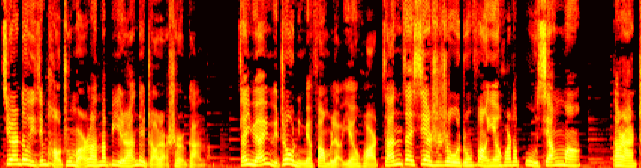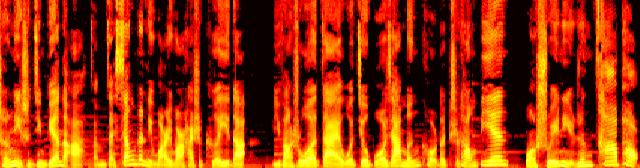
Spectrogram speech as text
既然都已经跑出门了，那必然得找点事儿干呢。咱元宇宙里面放不了烟花，咱在现实社会中放烟花，它不香吗？当然，城里是禁鞭的啊，咱们在乡镇里玩一玩还是可以的。比方说，在我舅伯家门口的池塘边，往水里扔擦炮。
